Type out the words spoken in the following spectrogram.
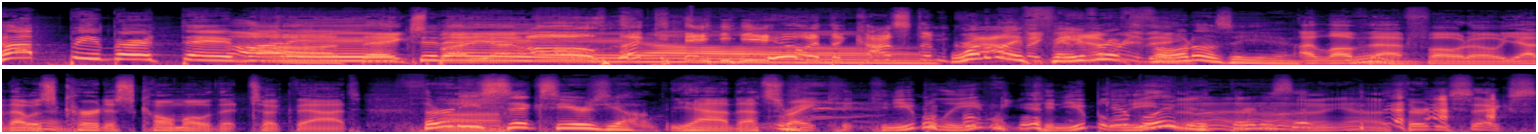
Happy birthday, buddy! Aw, thanks, buddy. Oh, look at you with the custom One of my favorite photos of you. I love Yeah. that photo. Yeah, that was Curtis Comeau that took that. Uh, 36 years young. yeah, that's right. Can, can you believe? Can you believe? believe it, Uh, 36. yeah, 36.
